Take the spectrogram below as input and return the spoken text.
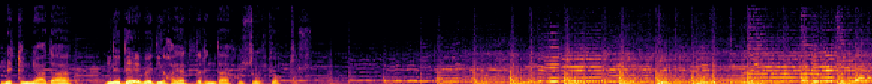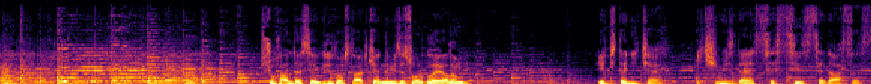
ne dünyada ne de ebedi hayatlarında huzur yoktur. Şu halde sevgili dostlar kendimizi sorgulayalım. İçten içe, içimizde sessiz sedasız,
